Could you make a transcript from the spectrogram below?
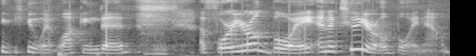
You went walking dead. A four year old boy and a two year old boy now.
